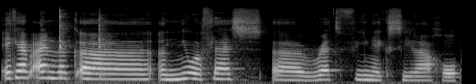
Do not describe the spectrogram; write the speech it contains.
Ik heb eindelijk uh, een nieuwe fles uh, Red Phoenix Siragel.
